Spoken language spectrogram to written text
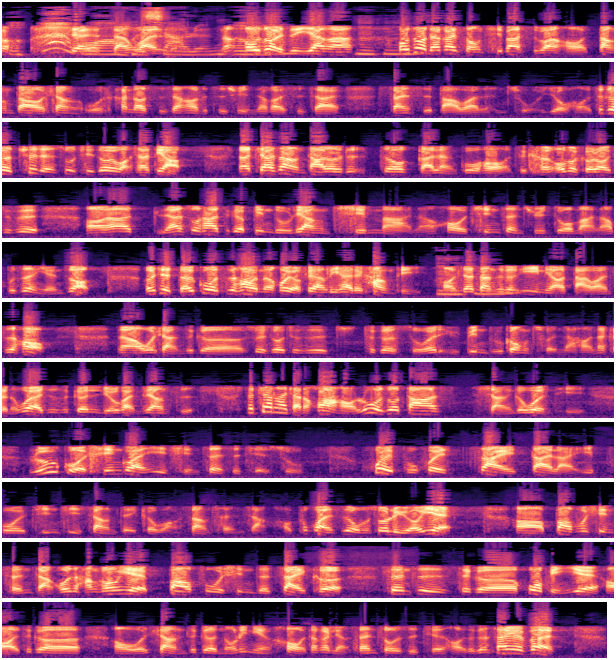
现在是三万人。那欧洲也是一样啊，欧洲大概从七八十万哈，荡到像我看到十三号的资讯，大概是在三十八万人左右哈。这个确诊数其实都会往下掉。那加上大家都都感染过后，这个 Omicron 就是哦，他人家说他这个病毒量轻嘛，然后轻症居多嘛，然后不是很严重，而且得过之后呢，会有非常厉害的抗体。哦，加上这个疫苗打完之后。那我想这个，所以说就是这个所谓的与病毒共存的哈，那可能未来就是跟流感这样子。那这样来讲的话哈，如果说大家想一个问题，如果新冠疫情正式结束，会不会再带来一波经济上的一个往上成长？哦，不管是我们说旅游业啊报复性成长，或者航空业报复性的载客，甚至这个货品业哦，这个哦，我想这个农历年后大概两三周时间哈，这跟三月份。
